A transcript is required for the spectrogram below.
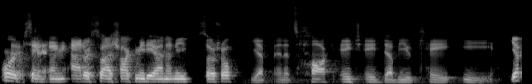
or okay. same thing at or slash Hawke Media on any social. Yep, and it's Hawke H A W K E. Yep.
